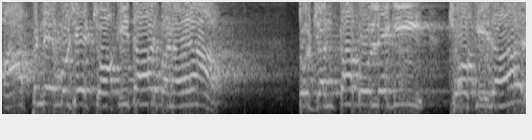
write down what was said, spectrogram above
आपने मुझे चौकीदार बनाया तो जनता बोलेगी, चौकीदार?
